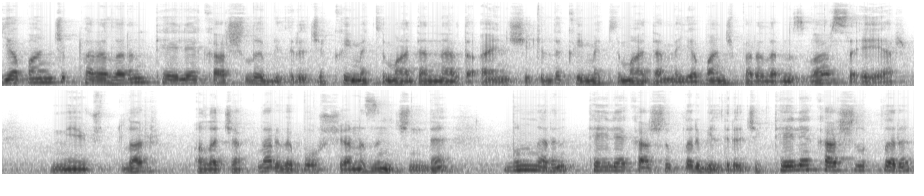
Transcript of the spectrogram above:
yabancı paraların TL karşılığı bildirilecek. Kıymetli madenler de aynı şekilde. Kıymetli maden ve yabancı paralarınız varsa eğer mevcutlar, alacaklar ve borçlarınızın içinde bunların TL karşılıkları bildirilecek. TL karşılıkları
